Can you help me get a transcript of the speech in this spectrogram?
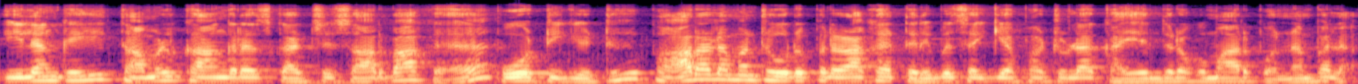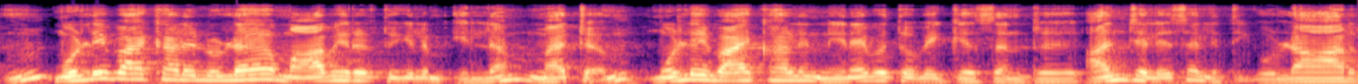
இலங்கை தமிழ் காங்கிரஸ் கட்சி சார்பாக போட்டியிட்டு பாராளுமன்ற உறுப்பினராக தெரிவு செய்யப்பட்டுள்ள கயேந்திரகுமார் பொன்னம்பலம் முள்ளிவாய்க்காலில் உள்ள மாவீரர் துயிலும் இல்லம் மற்றும் முள்ளிவாய்க்காலின் நினைவு துவைக்கு சென்று அஞ்சலி செலுத்தியுள்ளார்.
